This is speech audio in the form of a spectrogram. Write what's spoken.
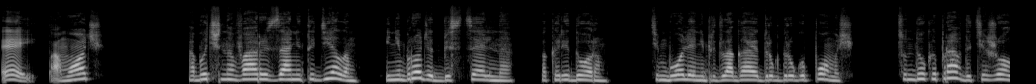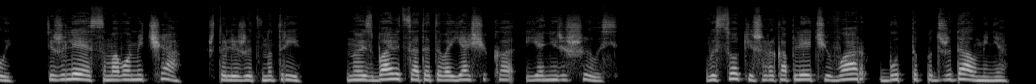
эй, помочь?» Обычно вары заняты делом и не бродят бесцельно по коридорам, тем более не предлагают друг другу помощь. Сундук и правда тяжелый, тяжелее самого меча, что лежит внутри, но избавиться от этого ящика я не решилась. Высокий широкоплечий вар будто поджидал меня.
